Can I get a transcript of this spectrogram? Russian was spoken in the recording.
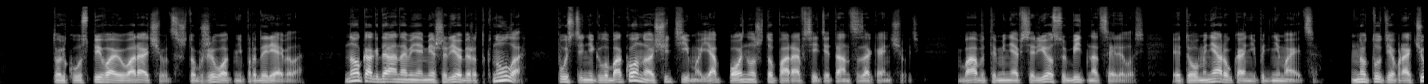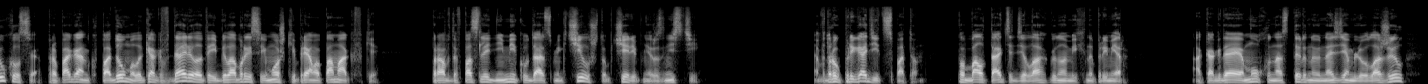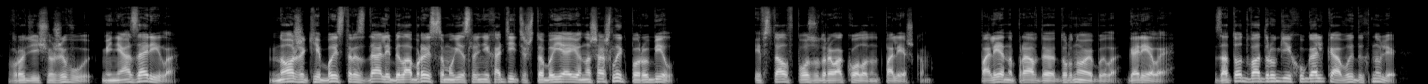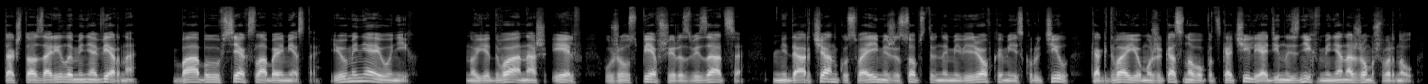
Только успеваю уворачиваться, чтобы живот не продырявило. Но когда она меня меж ребер ткнула, пусть и не глубоко, но ощутимо, я понял, что пора все эти танцы заканчивать. Баба-то меня всерьез убить нацелилась. Это у меня рука не поднимается. Но тут я прочухался, пропаганку подумал и как вдарил этой белобрысой мошки прямо по маковке. Правда, в последний миг удар смягчил, чтобы череп не разнести. Вдруг пригодится потом. Поболтать о делах гномих, например. А когда я муху настырную на землю уложил, вроде еще живую, меня озарило. «Ножики быстро сдали белобрысому, если не хотите, чтобы я ее на шашлык порубил!» И встал в позу дровокола над полежком. Полено, правда, дурное было, горелое. Зато два других уголька выдохнули, так что озарило меня верно. Бабы у всех слабое место, и у меня, и у них. Но едва наш эльф, уже успевший развязаться, недоорчанку своими же собственными веревками искрутил, как два ее мужика снова подскочили, и один из них в меня ножом швырнул.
